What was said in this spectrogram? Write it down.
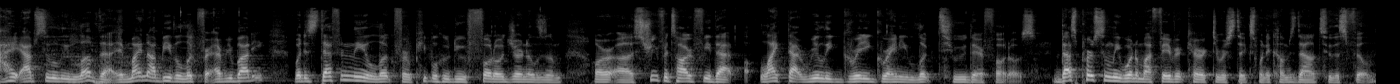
I absolutely love that. It might not be the look for everybody, but it's definitely a look for people who do photojournalism or uh, street photography that like that really gritty, grainy look to their photos. That's personally one of my favorite characteristics when it comes down to this film.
